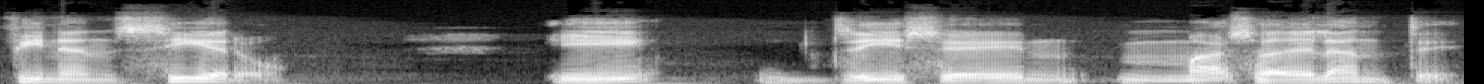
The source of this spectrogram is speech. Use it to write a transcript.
financiero. Y dicen más adelante,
